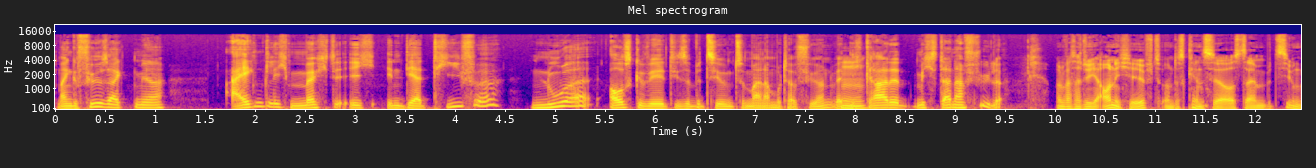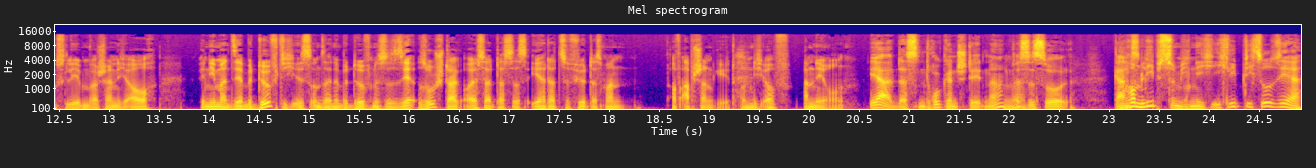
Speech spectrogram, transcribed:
Mein Gefühl sagt mir, eigentlich möchte ich in der Tiefe nur ausgewählt diese Beziehung zu meiner Mutter führen, wenn Mhm. ich gerade mich danach fühle. Und was natürlich auch nicht hilft, und das kennst du ja aus deinem Beziehungsleben wahrscheinlich auch, wenn jemand sehr bedürftig ist und seine Bedürfnisse sehr, so stark äußert, dass das eher dazu führt, dass man auf Abstand geht und nicht auf Annäherung. Ja, dass ein Druck entsteht, ne? Das ist so ganz Warum liebst du mich nicht? Ich liebe dich so sehr.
